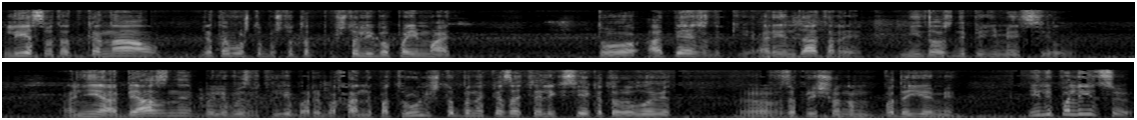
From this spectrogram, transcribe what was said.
лез в этот канал для того, чтобы что-то что-либо поймать, то опять же таки арендаторы не должны принимать силу они обязаны были вызвать либо рыбоохранный патруль, чтобы наказать Алексея, который ловит э, в запрещенном водоеме, или полицию,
